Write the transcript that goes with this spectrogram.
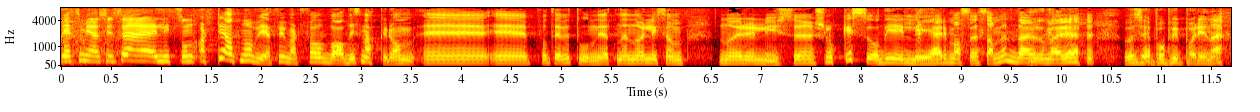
Det som jeg synes er litt sånn artig, at nå vet vi i hvert fall hva de snakker om eh, eh, på TV 2-nyhetene når, liksom, når lyset slukkes og de ler masse sammen. Det er sånn der Se på puppa dine!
